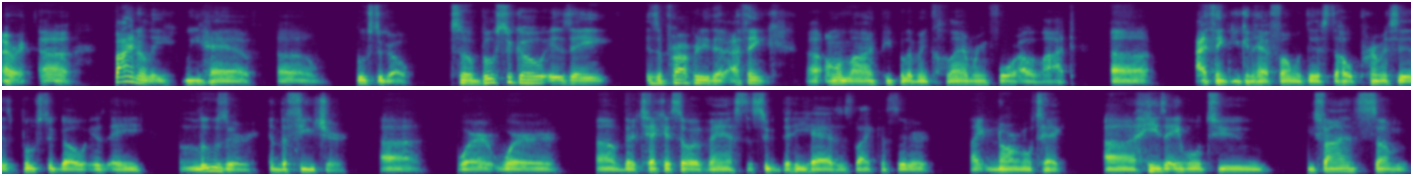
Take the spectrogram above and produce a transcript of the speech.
All right. Uh, finally, we have um, Booster Gold. So Booster Gold is a is a property that I think uh, online people have been clamoring for a lot. Uh, I think you can have fun with this. The whole premise is Booster Gold is a loser in the future, uh, where where um, their tech is so advanced. The suit that he has is like considered like normal tech. Uh, he's able to he finds some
